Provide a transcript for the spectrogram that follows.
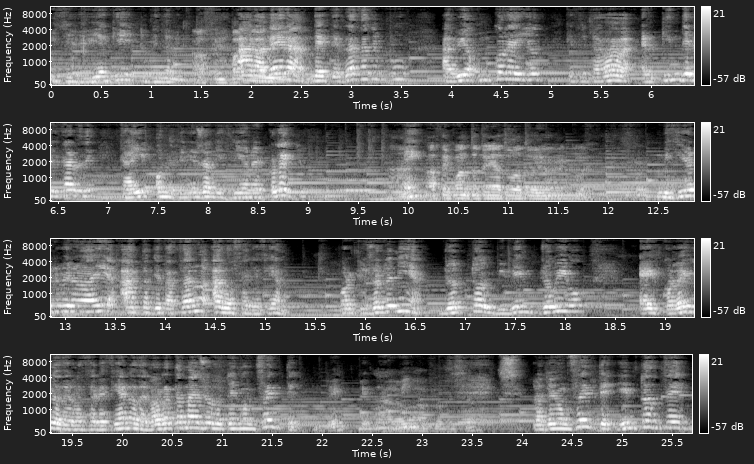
y se vivía aquí estupendamente. A la vera de Terraza Tempo había un colegio que se llamaba el Kindergarten, que ahí es donde tenía esa visión el colegio. ¿eh? ¿Hace cuánto tenía tú a tu hijo en el colegio? Mis hijos estuvieron ahí hasta que pasaron a los cerecianos. Porque yo tenía, yo estoy viviendo, yo vivo, el colegio de los cerecianos de Laura Tamayo lo tengo enfrente. Hombre, tengo a mí. Lo tengo enfrente. Y entonces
